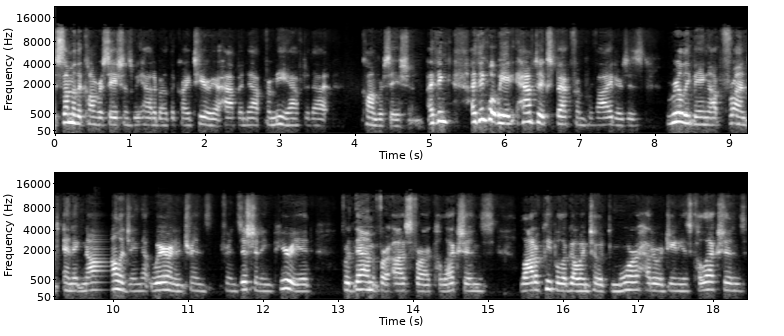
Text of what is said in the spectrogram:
some of the conversations we had about the criteria happened at, for me after that conversation i think i think what we have to expect from providers is really being upfront and acknowledging that we're in a trans, transitioning period for them, for us, for our collections. A lot of people are going to more heterogeneous collections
